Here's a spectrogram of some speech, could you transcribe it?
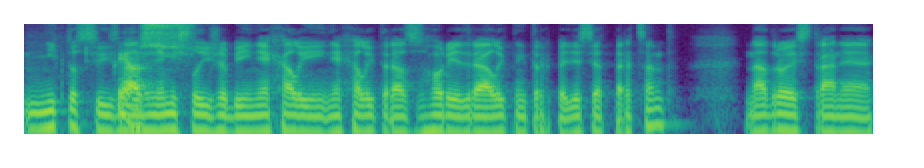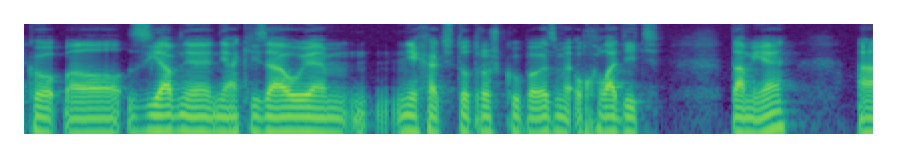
nikto si z nás nemyslí, že by nechali, nechali teraz zhorieť realitný trh 50%. Na druhej strane ako o, zjavne nejaký záujem nechať to trošku povedzme ochladiť tam je. A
